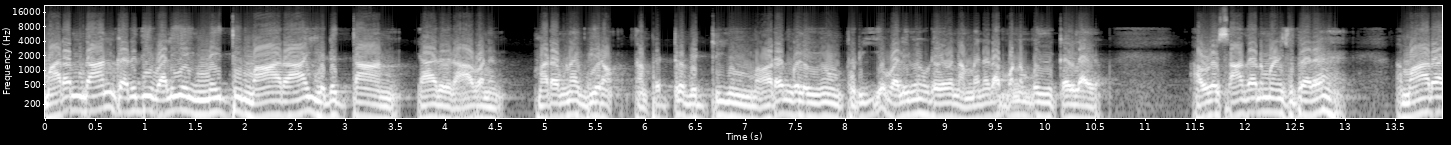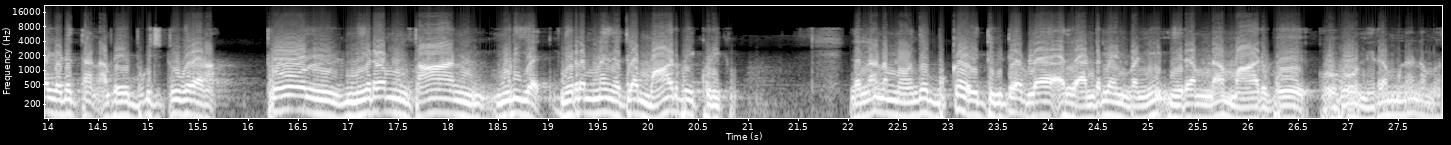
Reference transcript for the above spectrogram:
மரம்தான் கருதி வழியை நினைத்து மாறாய் எடுத்தான். யாரு? ராவணன். மரம்னா வீரம். நான் பெற்ற வெற்றியும் மரங்களையும் பெரிய வலிமை உடையவன் நம்ம என்னடா பண்ண போகுது கைலாயம் அவ்வளோ சாதாரணமாக நினச்சிட்டார மாறாய் எடுத்தான். அப்படியே பிடிச்சி தூக்குறாராம். தோல் நிறம் தான் முடிய. நிறம்னா இந்த இடத்துல மார்பை குறிக்கும். இதெல்லாம் நம்ம வந்து புக்கை வைத்துக்கிட்டு அப்படியே அது அண்டர்லைன் பண்ணி நிறம்னா மார்பு. ஓஹோ நிறம்னா நம்ம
